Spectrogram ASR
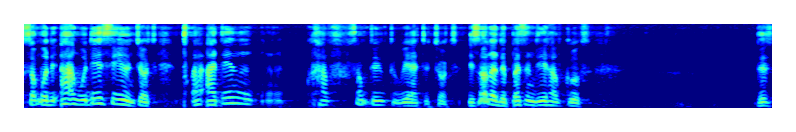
somebody, ah, we didn't see you in church. I, I didn't have something to wear to church. It's not that the person didn't have clothes. This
